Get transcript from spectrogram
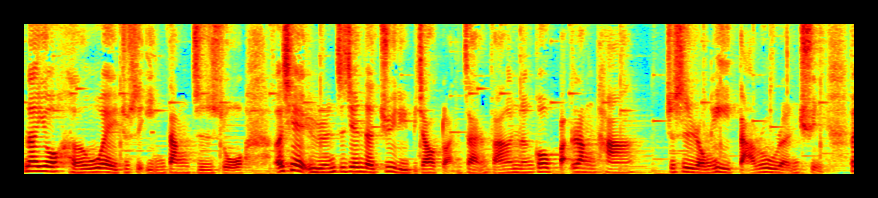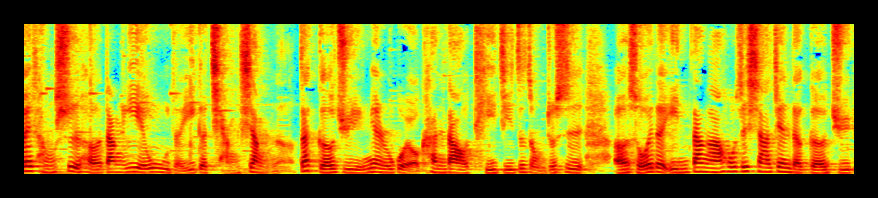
那又何谓就是淫荡之说？而且与人之间的距离比较短暂，反而能够把让他。就是容易打入人群，非常适合当业务的一个强项呢。在格局里面，如果有看到提及这种就是呃所谓的淫荡啊，或是下贱的格局，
